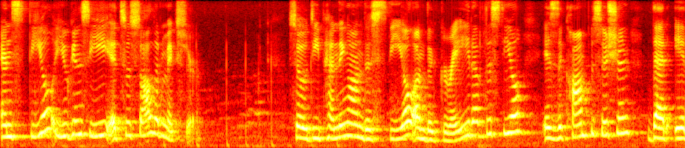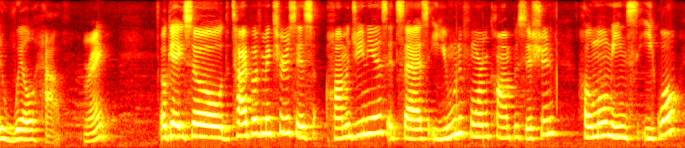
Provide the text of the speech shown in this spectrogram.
And steel, you can see it's a solid mixture. So depending on the steel, on the grade of the steel, is the composition that it will have, right? Okay, so the type of mixtures is homogeneous. It says uniform composition. Homo means equal.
